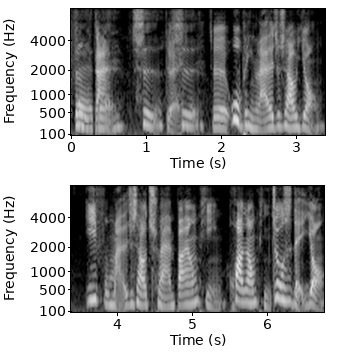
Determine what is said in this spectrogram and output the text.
负担，是，对，是，就是物品来了就是要用。衣服买了就是要穿，保养品、化妆品就是得用，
